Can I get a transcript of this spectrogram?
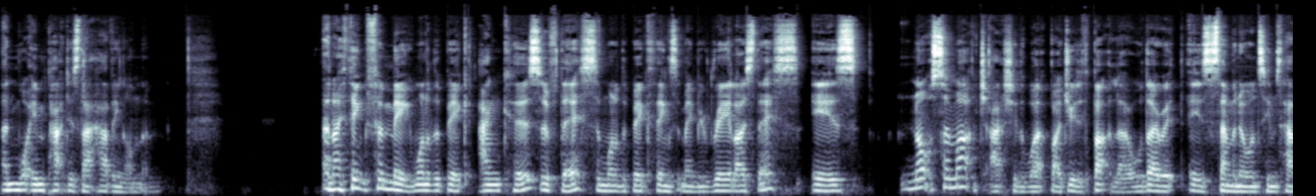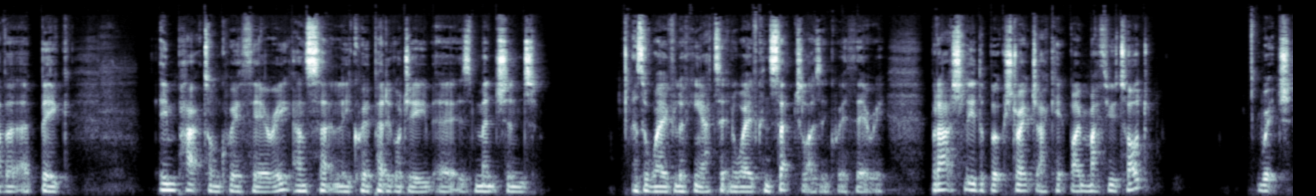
And what impact is that having on them? And I think for me, one of the big anchors of this and one of the big things that made me realize this is not so much actually the work by Judith Butler, although it is seminal and seems to have a, a big impact on queer theory, and certainly queer pedagogy uh, is mentioned as a way of looking at it and a way of conceptualizing queer theory. But actually, the book Straight Jacket by Matthew Todd, which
